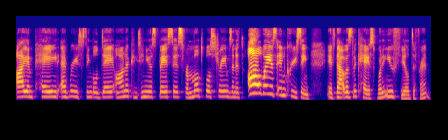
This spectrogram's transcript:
I am paid every single day on a continuous basis from multiple streams, and it's always increasing. If that was the case, wouldn't you feel different?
